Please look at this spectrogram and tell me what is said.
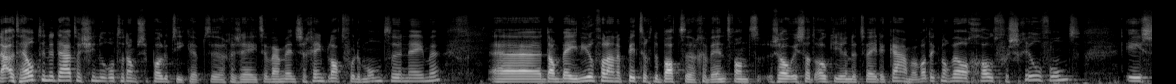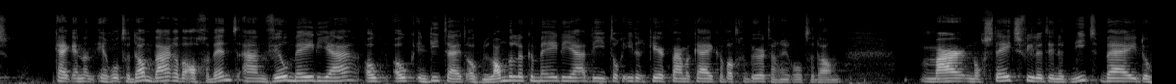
Nou, het helpt inderdaad als je in de Rotterdamse politiek hebt uh, gezeten, waar mensen geen blad voor de mond uh, nemen. Uh, dan ben je in ieder geval aan een pittig debat gewend, want zo is dat ook hier in de Tweede Kamer. Wat ik nog wel een groot verschil vond, is Kijk, en in Rotterdam waren we al gewend aan veel media, ook, ook, in die tijd ook landelijke media, die toch iedere keer kwamen kijken wat gebeurt er in Rotterdam. Maar nog steeds viel het in het niet bij de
